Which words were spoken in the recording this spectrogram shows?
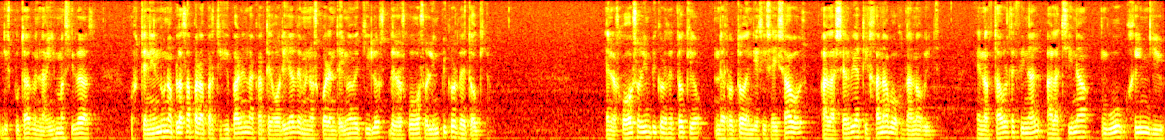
disputado en la misma ciudad, obteniendo una plaza para participar en la categoría de menos 49 kilos de los Juegos Olímpicos de Tokio. En los Juegos Olímpicos de Tokio derrotó en 16 avos a la serbia Tijana Bogdanovic, en octavos de final a la china Wu Jingyu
